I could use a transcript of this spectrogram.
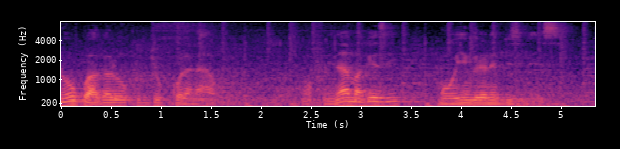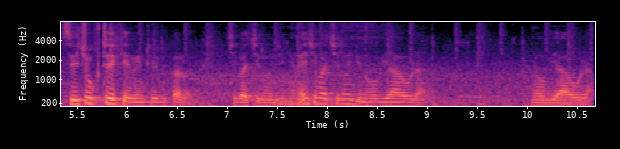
n'okwagala okujja okukola naawe. Mufunire amagezi mweyongera ne bizinesi. Si ekyokuteeka ebintu ebikalu kiba kirungi nnyo naye kiba kirungi n'obyawula n'obyawula.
